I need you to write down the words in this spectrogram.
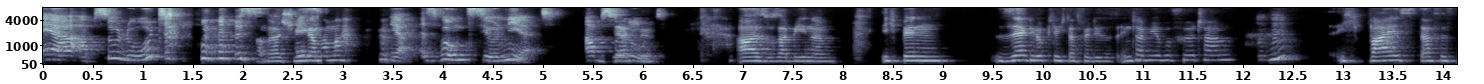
Ja, absolut. Schwiegermama? Es, ja, es funktioniert. Absolut. Also Sabine, ich bin sehr glücklich, dass wir dieses Interview geführt haben. Mhm. Ich weiß, dass es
